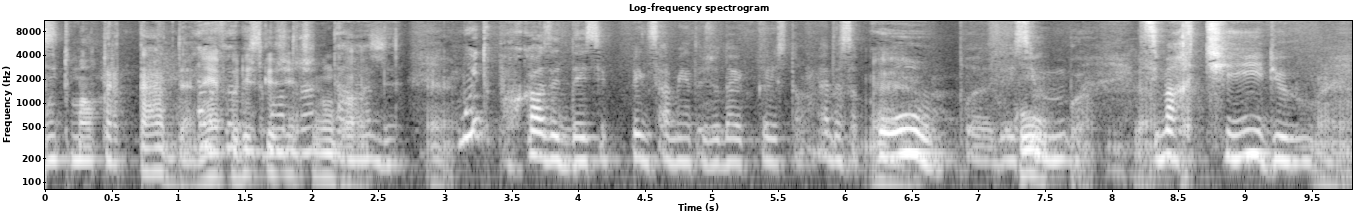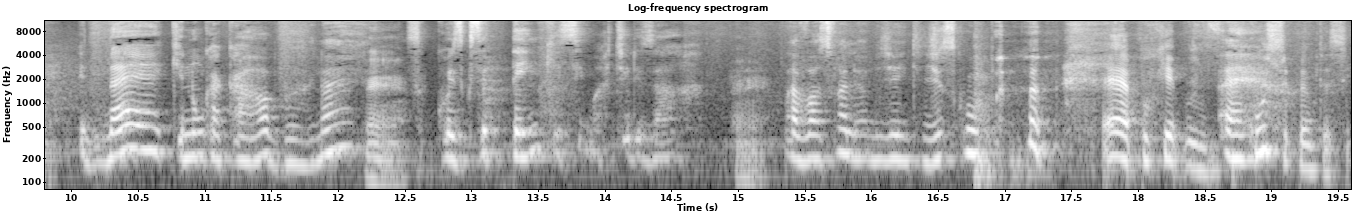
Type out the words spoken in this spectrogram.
muito maltratada, Ela né? Por isso que a gente não gosta. É. Muito por causa desse pensamento judaico-cristão, né? Dessa É. culpa, desse, Culpa. desse martírio, É, né? Que nunca acaba, né? é, Essa coisa que você tem que se martirizar. é. A voz falhando, gente, desculpa. É, porque É. você pergunta assim,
